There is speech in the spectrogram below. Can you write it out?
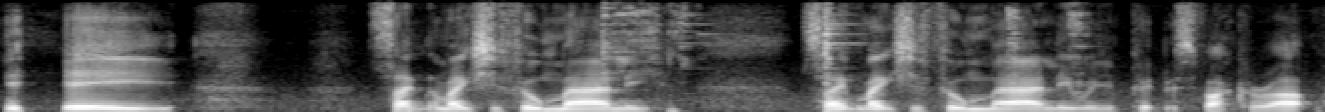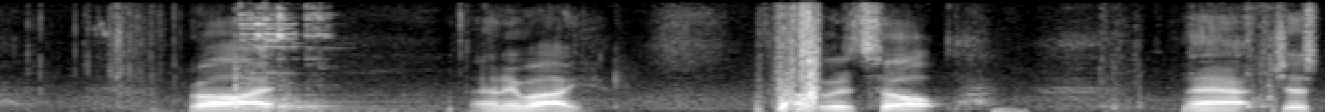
Ta-da! Something that makes you feel manly. Something that makes you feel manly when you pick this fucker up. Right, anyway, over the top. Now, just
